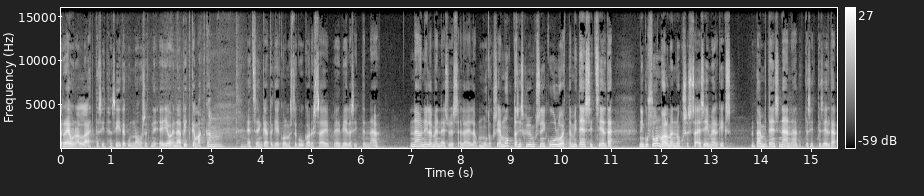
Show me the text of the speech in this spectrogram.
reunalla, että sittenhän siitä kun nouset, niin ei ole enää pitkä matka. Mm. Mm. Että senkään takia kolmessa kuukaudessa ei, ei vielä sitten näy, näy niillä menneisyydessä eläjillä muutoksia. Mutta siis kysymykseni kuuluu, että miten sitten sieltä niin kuin sun valmennuksessa esimerkiksi, tai miten sinä näet, että sitten sieltä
